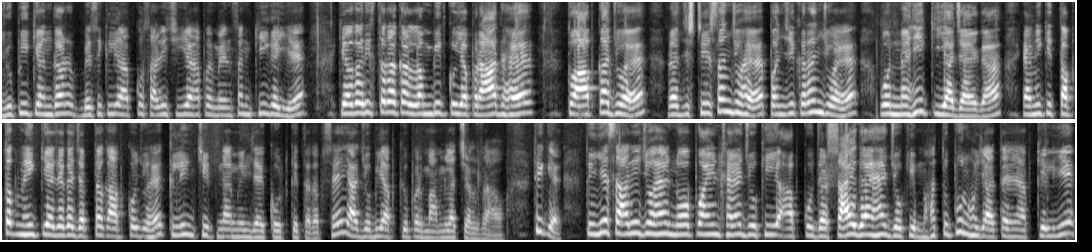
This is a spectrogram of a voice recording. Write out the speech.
यूपी के अंदर बेसिकली आपको सारी चीज़ें यहाँ पे मेंशन की गई है कि अगर इस तरह का लंबित कोई अपराध है तो आपका जो है रजिस्ट्रेशन जो है, पंजीकरण जो है, वो नहीं किया जाएगा। यानी कि तब तक नहीं किया जाएगा जब तक आपको जो है क्लीन चिट ना मिल जाए कोर्ट की तरफ़ से, या जो भी आपके ऊपर मामला चल रहा हो। ठीक है? तो ये सारी जो है नौ पॉइंट है, जो कि आपको दर्शाए गए हैं, जो कि महत्वपूर्ण हो जाते हैं आपके लिए,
